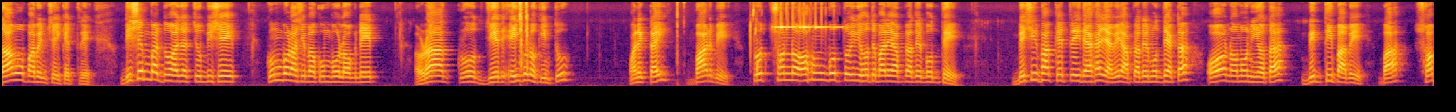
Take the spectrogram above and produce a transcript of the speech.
দামও পাবেন সেই ক্ষেত্রে। ডিসেম্বর দু হাজার চব্বিশে কুম্ভ রাশি বা কুম্ভ লগ্নের রাগ, ক্রোধ, জেদ এইগুলো কিন্তু অনেকটাই বাড়বে। প্রচ্ছন্ন অহংবোধ তৈরি হতে পারে আপনাদের মধ্যে। বেশিরভাগ ক্ষেত্রেই দেখা যাবে আপনাদের মধ্যে একটা অনমনীয়তা বৃদ্ধি পাবে বা সব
